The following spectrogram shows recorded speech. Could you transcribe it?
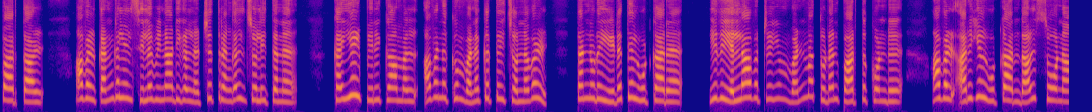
பார்த்தாள். அவள் கண்களில் சில வினாடிகள் நட்சத்திரங்கள் ஜொலித்தன. கையை பிரிக்காமல் அவனுக்கும் வணக்கத்தை சொன்னவள் தன்னுடைய இடத்தில் உட்கார இது எல்லாவற்றையும் வன்மத்துடன் பார்த்து கொண்டு அவள் அருகில் உட்கார்ந்தாள் சோனா.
